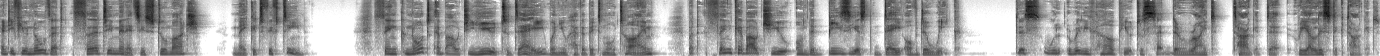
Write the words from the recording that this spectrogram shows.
And if you know that 30 minutes is too much, make it 15. Think not about you today when you have a bit more time, but think about you on the busiest day of the week. This will really help you to set the right target, the realistic target.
